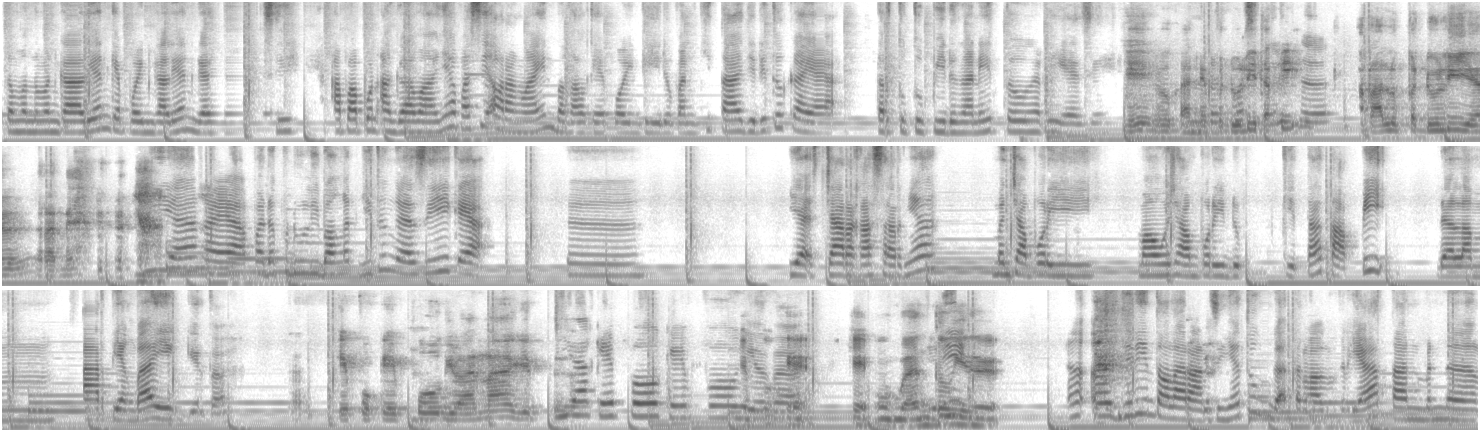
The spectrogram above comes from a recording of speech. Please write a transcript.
teman-teman kalian kepoin kalian gak sih? Apa pun agamanya pasti orang lain bakal kepoin kehidupan kita. Jadi tuh kayak tertutupi dengan itu ngerti gak sih? Iya bukannya peduli tapi gitu. terlalu peduli ya Rane iya kayak pada peduli banget gitu gak sih? Kayak uh, ya secara kasarnya mencampuri mau campur hidup kita tapi dalam arti yang baik gitu. Kepo-kepo gimana gitu. Iya kepo kepo, kepo gitu. kayak kayak mau bantu Jadi, gitu Uh, uh, jadi intoleransinya tuh nggak terlalu kelihatan, bener.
